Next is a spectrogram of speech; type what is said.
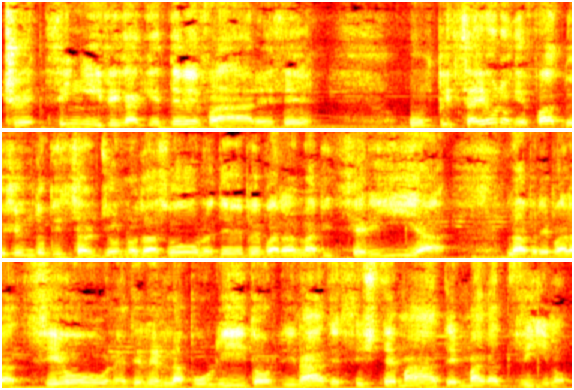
Cioè significa che deve fare se un pizzaiolo che fa 200 pizze al giorno da solo e deve preparare la pizzeria, la preparazione, tenerla pulita, ordinata e sistemata in magazzino,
